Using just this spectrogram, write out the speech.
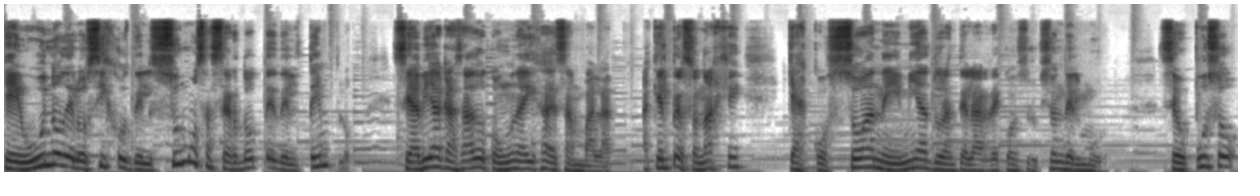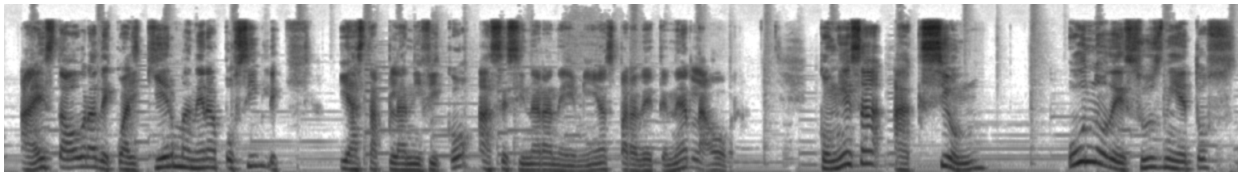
que uno de los hijos del sumo sacerdote del templo se había casado con una hija de Zambalat, aquel personaje que acosó a Nehemías durante la reconstrucción del muro. Se opuso a esta obra de cualquier manera posible y hasta planificó asesinar a Nehemías para detener la obra. Con esa acción, uno de sus nietos,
